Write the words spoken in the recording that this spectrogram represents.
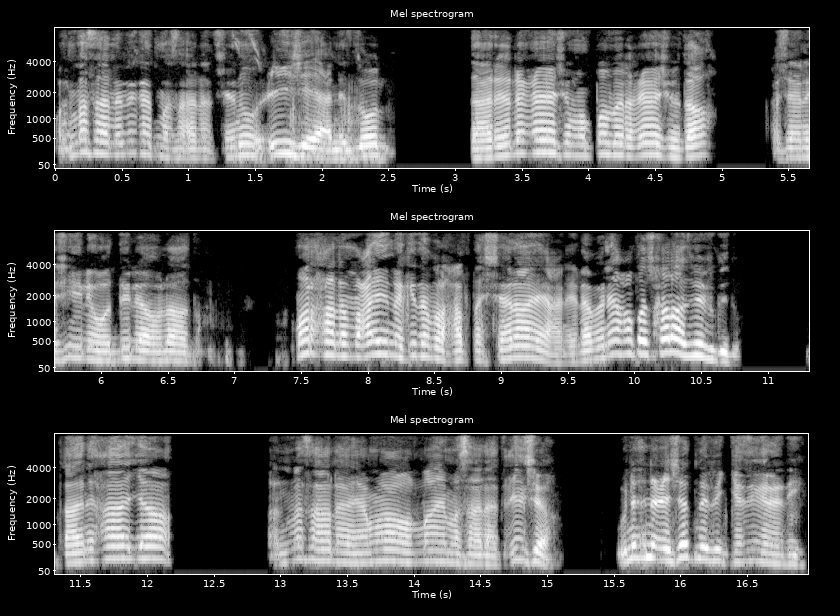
والمسألة بقت مسألة شنو؟ عيشة يعني الزول داري له عيش ومنتظر عيشه ده عشان يشيل يودي لأولاده مرحلة معينة كده مرحلة الشراء يعني لما يعطش خلاص بيفقدوا. ثاني حاجة المسألة يا جماعة والله مسألة عيشة. ونحن عيشتنا في الجزيرة دي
